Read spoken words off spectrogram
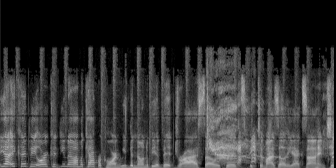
Yeah, it could be, or it could, you know, I'm a Capricorn. We've been known to be a bit dry, so it could speak to my zodiac sign too.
